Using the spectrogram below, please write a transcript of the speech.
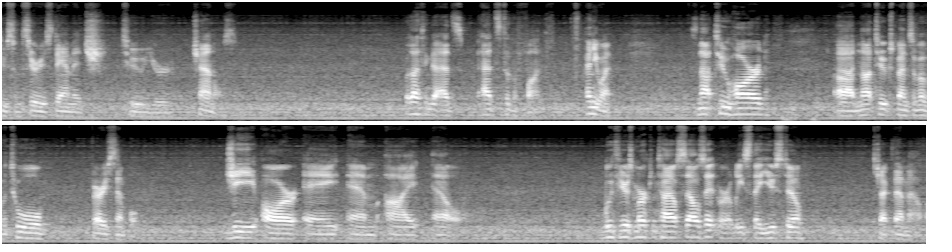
do some serious damage to your channels. But I think that adds adds to the fun. Anyway, it's not too hard, uh, not too expensive of a tool, very simple. G R A M I L. Luthier's Mercantile sells it, or at least they used to. Check them out.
